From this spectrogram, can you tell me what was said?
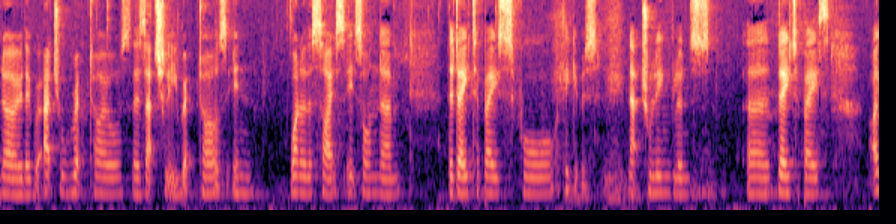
no, they were actual reptiles. There's actually reptiles in one of the sites. It's on um, the database for, I think it was Natural England's uh, database. I,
